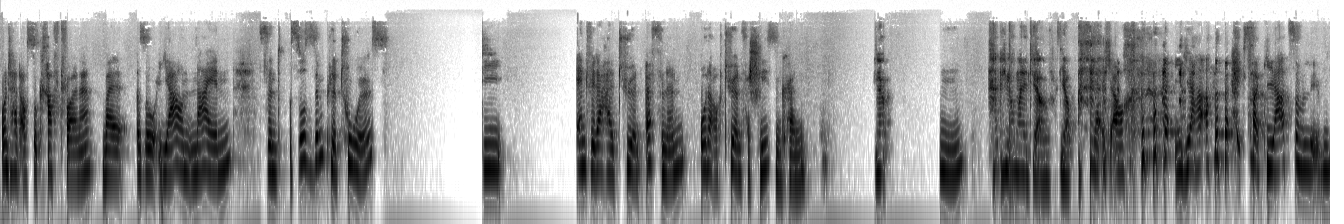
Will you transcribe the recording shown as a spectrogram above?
und halt auch so kraftvoll, ne? Weil so Ja und Nein sind so simple Tools, die entweder halt Türen öffnen oder auch Türen verschließen können. Ja. Mhm. Ich mache meine Tür auf, ja. Ja, ich auch. ja, ich sage Ja zum Leben.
